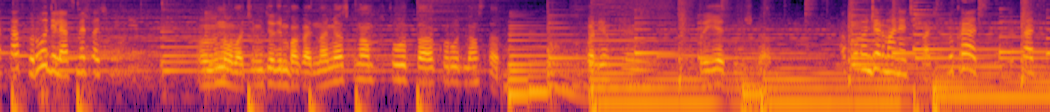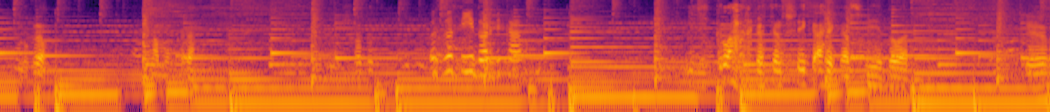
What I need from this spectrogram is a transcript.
A stat cu rudele, ați mers la cimitir? Nu, la cimitir din păcate n-am mers când am putut, dar cu rudele am stat. Cu părinți, prieteni și gata. Acolo în Germania ce faci? Lucrați? Învățați? Lucrăm. La muncă, da. Și atât. Îți vă fii doar de casă? E clar că pentru fiecare ca să fie doar. Că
